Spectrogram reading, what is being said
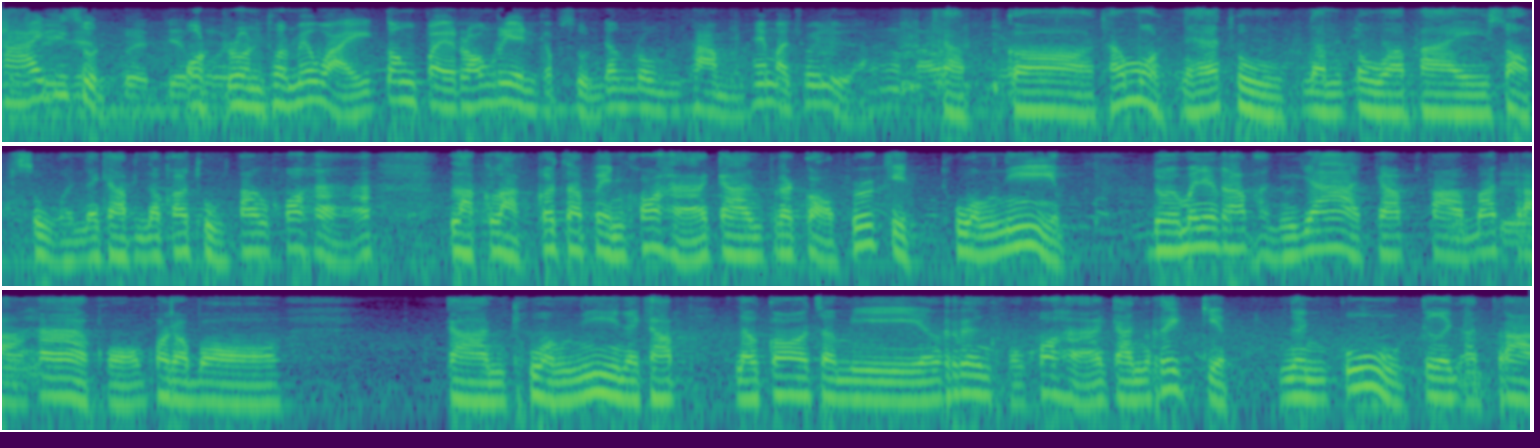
ท้ายที่สุดอดรนทนไม่ไหวต้องไปร้องเรียนกับศูนย์ดำรงธรรมให้มาช่วยเหลือครับก็ทั้งหมดนะฮะถูกนำตัวไปสอบสวนนะครับ แล้วก็ถูกตั้งข้อหาหลักๆ ก็จะเป็นข้อหาการประกอบธุรกิจทวงหนี้ โดยไม่ได้รับอนุญาตครับตามมาตรา 5 ของพรบ การทวงหนี้นะครับ แล้วก็จะมีเรื่องของข้อหาการเรียกเก็บเงินกู้เกินอัตรา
